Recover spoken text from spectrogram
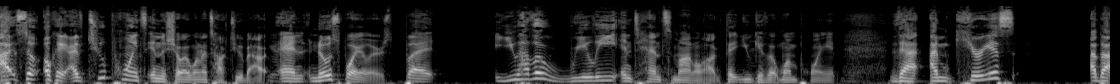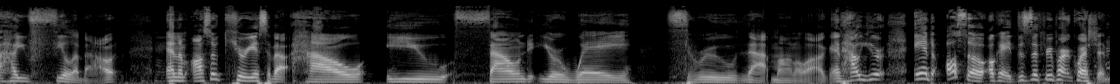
I, so okay, I have two points in the show I want to talk to you about, and no spoilers, but you have a really intense monologue that you give at one point that I'm curious about how you feel about, and I'm also curious about how you found your way through that monologue and how you're and also okay this is a three part question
